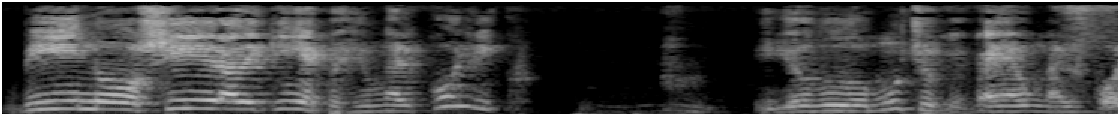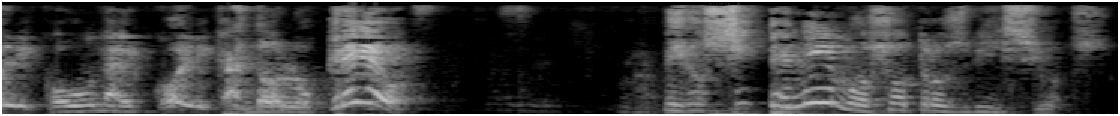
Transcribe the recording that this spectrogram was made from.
vino, sidra, ¿de quién es? Pues de un alcohólico. Y yo dudo mucho que haya un alcohólico o una alcohólica, no lo creo. Pero sí tenemos otros vicios.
